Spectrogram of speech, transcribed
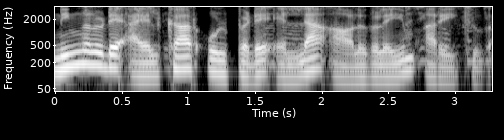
നിങ്ങളുടെ അയൽക്കാർ ഉൾപ്പെടെ എല്ലാ ആളുകളെയും അറിയിക്കുക.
